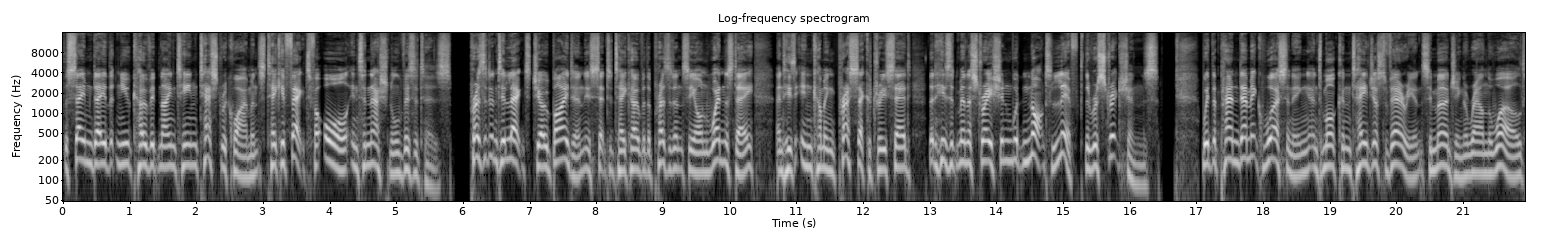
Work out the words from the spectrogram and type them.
the same day that new COVID 19 test requirements take effect for all international visitors. President elect Joe Biden is set to take over the presidency on Wednesday, and his incoming press secretary said that his administration would not lift the restrictions. With the pandemic worsening and more contagious variants emerging around the world,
